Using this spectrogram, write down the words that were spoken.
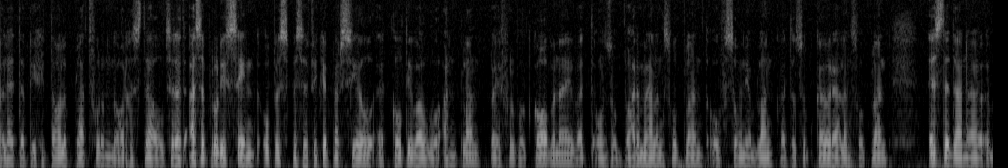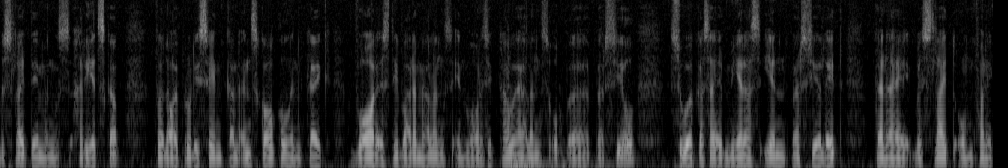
Hulle het 'n digitale platform daar gestel sodat as 'n produsent op 'n spesifieke perseel 'n kultivar wil aanplant, byvoorbeeld Cabernet wat ons op warm hellings wil plant of Sauvignon Blanc wat ons op koue hellings wil plant, is dit dan nou 'n besluitnemingsgereedskap wat daai produsent kan inskakel en kyk waar is die warm hellings en waar is die koue hellings op 'n perseel. So ook as hy meer as een perseel het, kan hy besluit om van die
